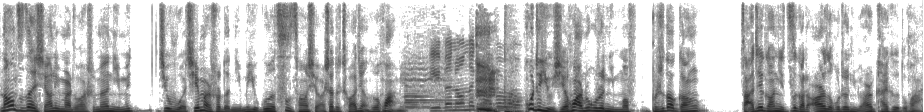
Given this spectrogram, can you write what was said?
男 子在心里面的话，说明你们。就我前面说的，你们有过似曾相识的场景和画面，或者有些话，如果说你们不知道刚咋就跟你自个的儿子或者女儿开口的话，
